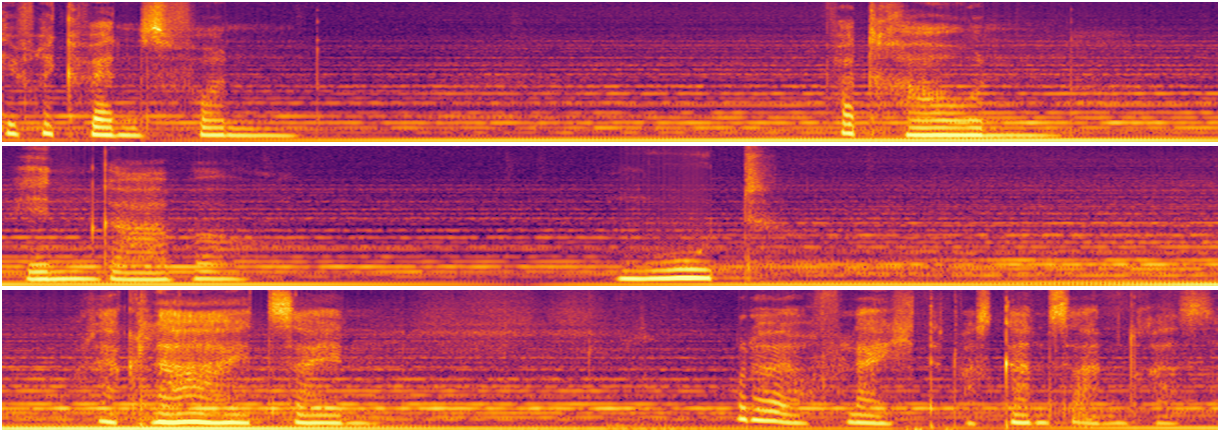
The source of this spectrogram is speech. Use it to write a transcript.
die Frequenz von Vertrauen, Hingabe, Mut oder Klarheit sein oder auch vielleicht etwas ganz anderes.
